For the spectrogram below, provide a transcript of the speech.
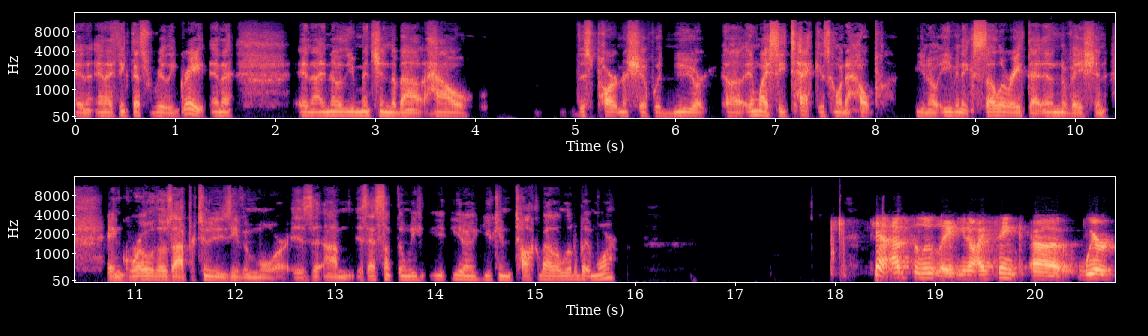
And and I think that's really great. And I, and I know you mentioned about how this partnership with New York uh, NYC Tech is going to help you know even accelerate that innovation and grow those opportunities even more is um, is that something we you know you can talk about a little bit more yeah absolutely you know i think uh, we're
